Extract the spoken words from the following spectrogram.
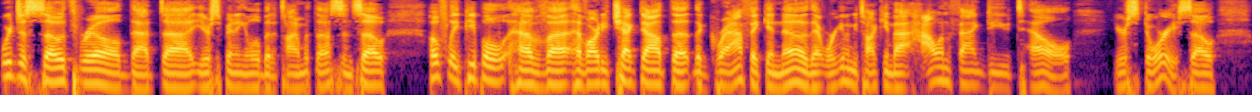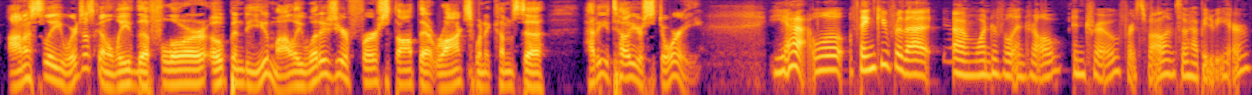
we're just so thrilled that uh, you're spending a little bit of time with us. And so hopefully people have uh, have already checked out the the graphic and know that we're going to be talking about how in fact do you tell your story. So honestly, we're just going to leave the floor open to you, Molly. What is your first thought that rocks when it comes to how do you tell your story? Yeah. Well, thank you for that um, wonderful intro. Intro. First of all, I'm so happy to be here.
